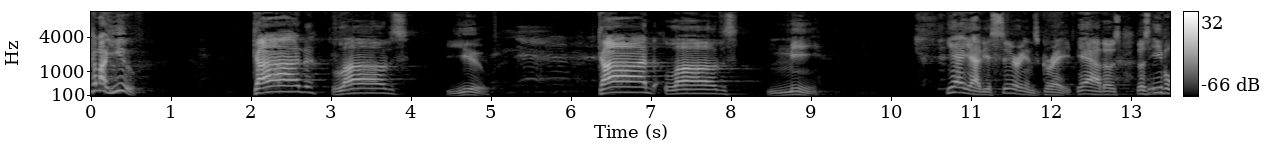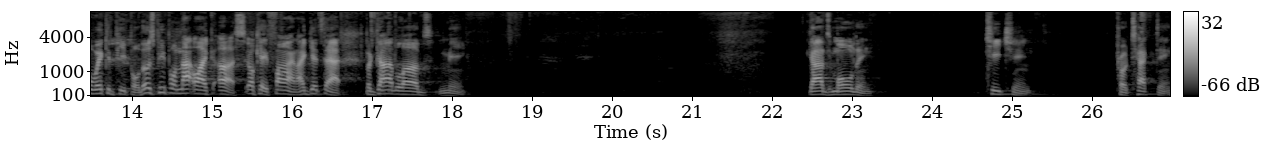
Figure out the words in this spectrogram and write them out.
Talking about you. God loves you. God loves me. Yeah, yeah, the Assyrians, great. Yeah, those, those evil, wicked people. Those people not like us. Okay, fine, I get that. But God loves me. God's molding, teaching, protecting.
